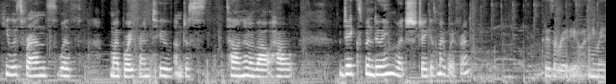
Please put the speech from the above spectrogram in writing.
He was friends with my boyfriend too. I'm just telling him about how Jake's been doing, which Jake is my boyfriend. There's a radio. Anyways,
